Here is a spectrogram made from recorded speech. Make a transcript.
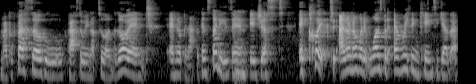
my professor who passed away not too long ago, and ended up in African studies, and it just it clicked. I don't know what it was, but everything came together.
